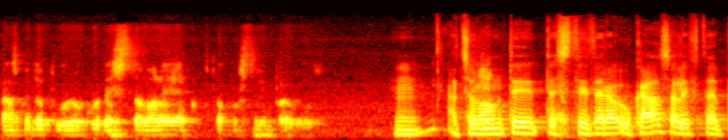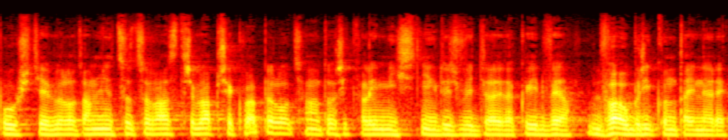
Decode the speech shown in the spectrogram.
Tam jsme to půl roku testovali jako v tom posledním provozu. Hmm. A co vám ty testy teda ukázaly v té poušti? Bylo tam něco, co vás třeba překvapilo? Co na to říkali místní, když viděli takový dvě, dva obří kontejnery?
